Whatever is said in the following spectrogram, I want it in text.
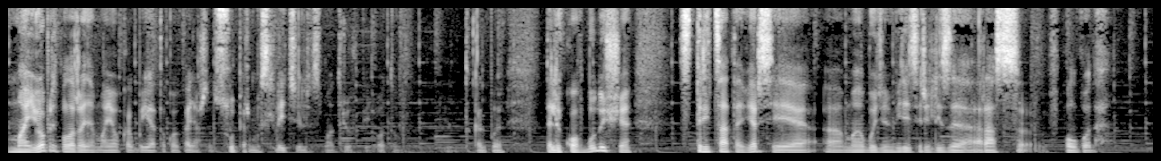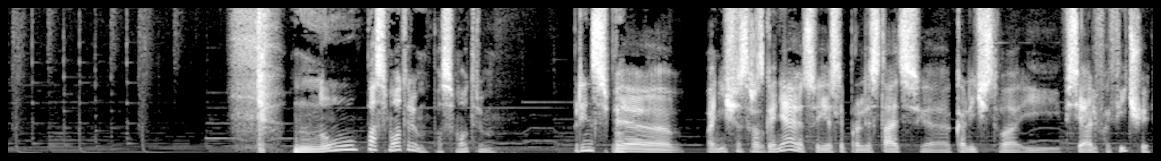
мое предположение, мое, как бы я такой, конечно, супер мыслитель, смотрю вперед, как бы далеко в будущее. С 30 версии э, мы будем видеть релизы раз в полгода. Ну, посмотрим, посмотрим. В принципе, ну. Они сейчас разгоняются, если пролистать э, количество и все альфа-фичи.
